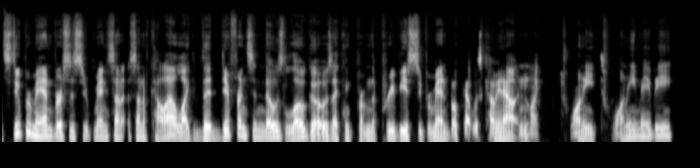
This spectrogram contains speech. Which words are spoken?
Superman versus Superman Son, Son of Kal-El, like the difference in those logos, I think from the previous Superman book that was coming out in like 2020, maybe.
